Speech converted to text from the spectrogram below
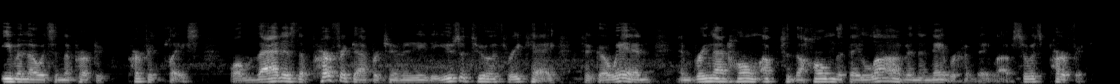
even though it's in the perfect perfect place well, that is the perfect opportunity to use a 203K to go in and bring that home up to the home that they love in the neighborhood they love. So it's perfect.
